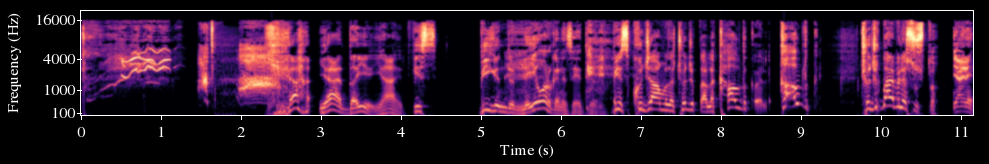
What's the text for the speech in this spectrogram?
ya, ya dayı ya biz bir gündür neyi organize ediyoruz? Biz kucağımıza çocuklarla kaldık öyle. Kaldık. Çocuklar bile sustu. Yani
